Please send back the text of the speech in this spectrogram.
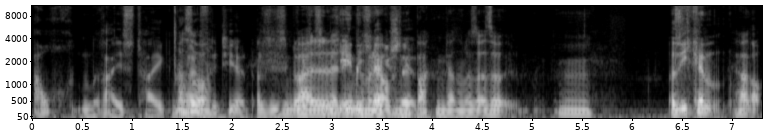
auch ein Reisteig, nur Ach so. halt frittiert. Also die sind, glaube ich, Weil ziemlich den ähnlich können wir ja auch hergestellt. backen dann oder so. Also, mh, Also ich kenne Ja. au-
